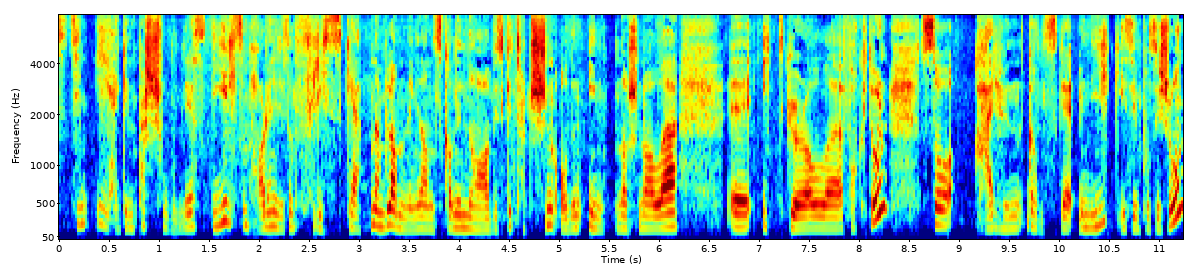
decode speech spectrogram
sin egen personlige stil, som har den liksom friskheten, den blandingen av den skandinaviske touchen og den internasjonale uh, it girl-faktoren, så er hun ganske unik i sin posisjon,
